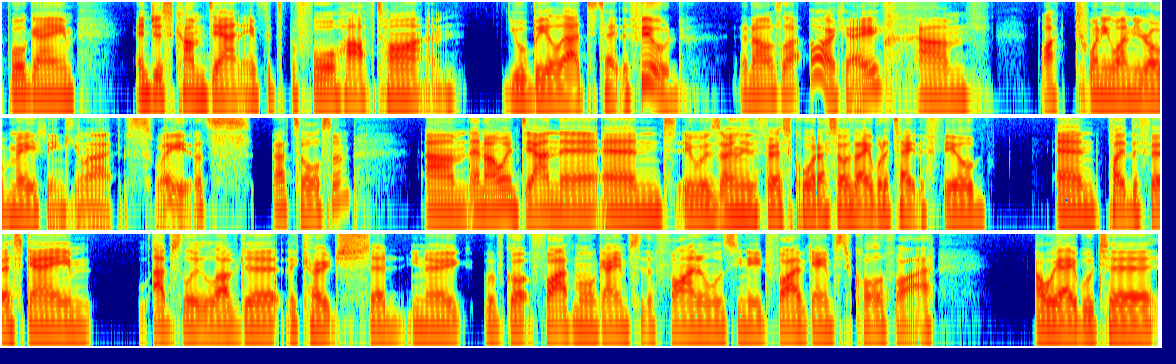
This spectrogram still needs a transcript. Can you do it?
netball game, and just come down. If it's before half time, you'll be allowed to take the field." And I was like, "Oh, okay." Um, like 21 year old me thinking like sweet that's that's awesome um, and i went down there and it was only the first quarter so i was able to take the field and played the first game absolutely loved it the coach said you know we've got five more games to the finals you need five games to qualify are we able to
